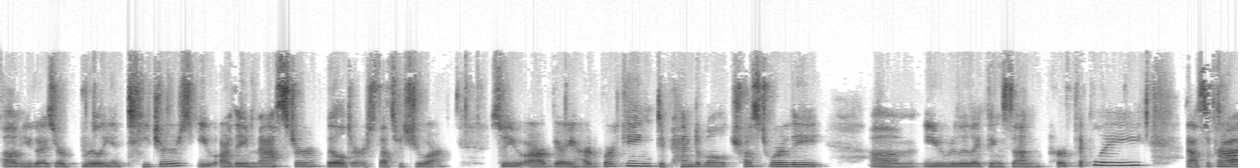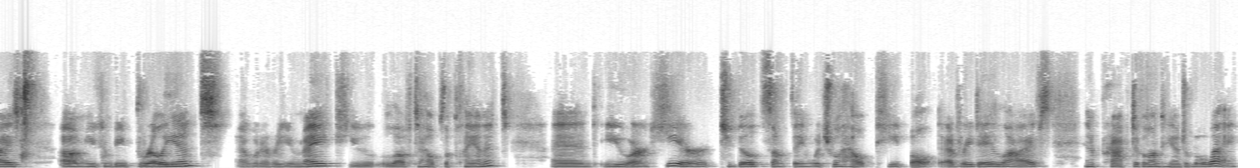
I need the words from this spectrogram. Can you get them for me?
Um, you guys are brilliant teachers. You are the master builders. That's what you are. So you are very hardworking, dependable, trustworthy. Um, you really like things done perfectly. Not surprised. Um, you can be brilliant at whatever you make. You love to help the planet. And you are here to build something which will help people everyday lives in a practical and tangible way.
